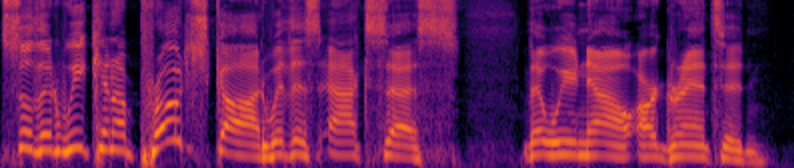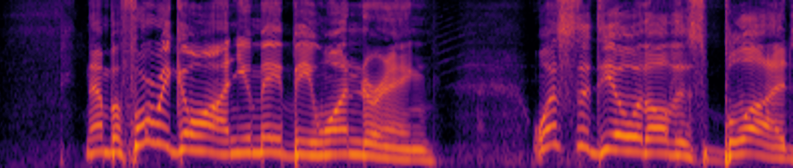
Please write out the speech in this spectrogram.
so that we can approach God with this access that we now are granted. Now, before we go on, you may be wondering what's the deal with all this blood?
